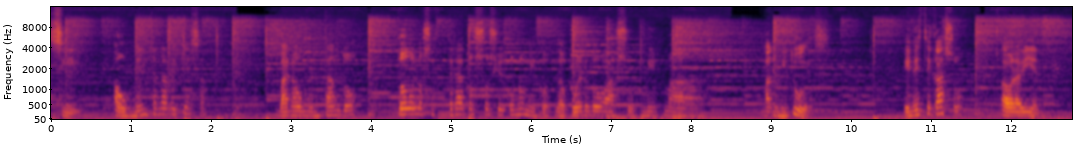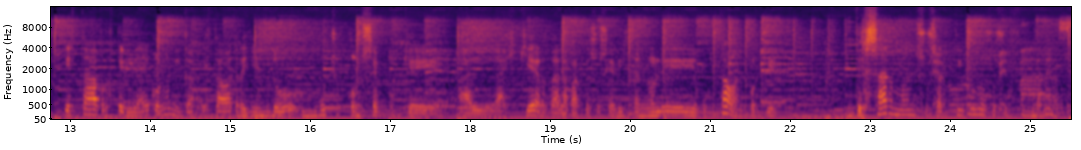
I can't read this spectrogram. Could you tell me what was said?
Si aumenta la riqueza, van aumentando todos los estratos socioeconómicos de acuerdo a sus mismas magnitudes. En este caso, ahora bien, esta prosperidad económica estaba trayendo muchos conceptos que a la izquierda, a la parte socialista, no le gustaban porque desarman sus artículos o sus fundamentos,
